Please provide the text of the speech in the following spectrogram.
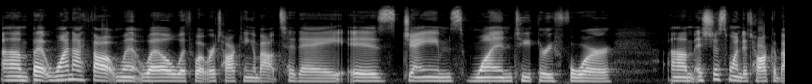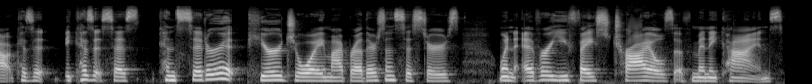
Um, but one I thought went well with what we're talking about today is James 1 2 through 4. Um, it's just one to talk about because it because it says, "Consider it pure joy, my brothers and sisters, whenever you face trials of many kinds,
